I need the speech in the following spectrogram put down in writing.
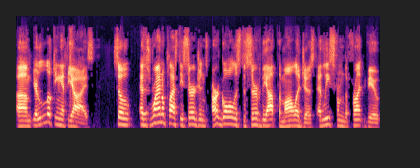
Um, you're looking at the eyes. So, as rhinoplasty surgeons, our goal is to serve the ophthalmologist, at least from the front view.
